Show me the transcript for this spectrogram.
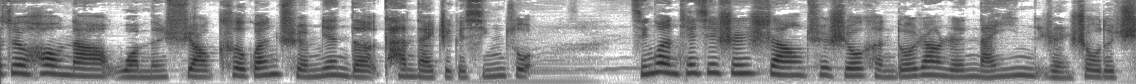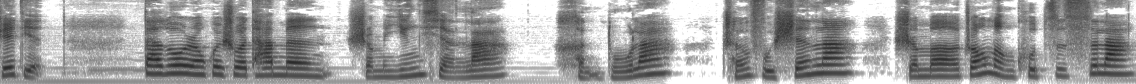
在最后呢，我们需要客观全面的看待这个星座。尽管天蝎身上确实有很多让人难以忍受的缺点，大多人会说他们什么阴险啦、狠毒啦、城府深啦、什么装冷酷自私啦，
